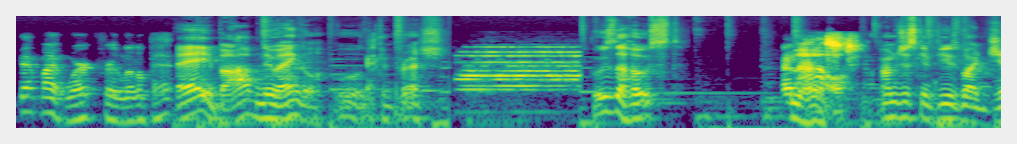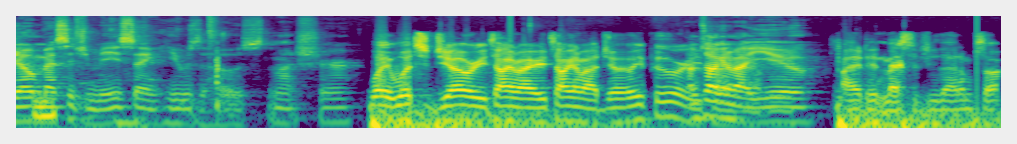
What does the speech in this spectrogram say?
That might work for a little bit. Hey, Bob, new angle. Ooh, looking fresh. Who's the host? I'm Wow. I'm just confused why Joe messaged me saying he was the host. I'm not sure. Wait, which Joe are you talking about? Are you talking about Joey Poo or? are I'm you talking about you. I didn't message you that. I'm sorry.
